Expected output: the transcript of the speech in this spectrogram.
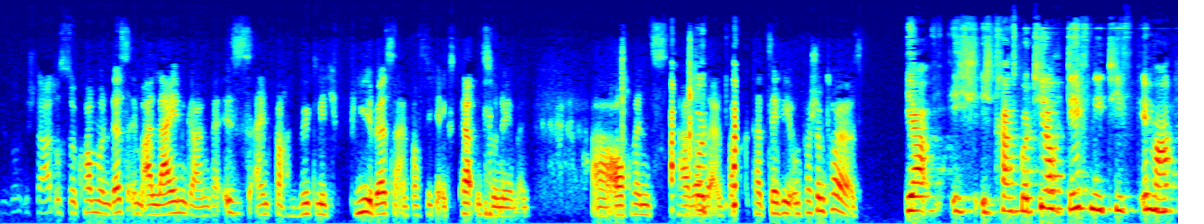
gesunden Status zu kommen und das im Alleingang, da ist es einfach wirklich viel besser, einfach sich Experten zu nehmen. Äh, auch wenn es teilweise einfach tatsächlich unverschämt teuer ist. Ja, ich, ich transportiere auch definitiv immer,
